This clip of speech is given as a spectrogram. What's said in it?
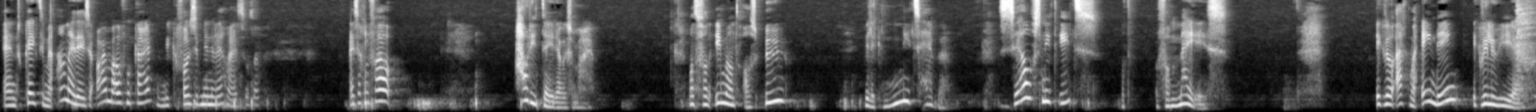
En toen keek hij me aan. Hij deze armen over elkaar. De microfoon zit minder weg, maar hij is zo. Hij zegt, mevrouw, hou die theedozen maar. Want van iemand als u wil ik niets hebben. Zelfs niet iets wat van mij is. Ik wil eigenlijk maar één ding. Ik wil u hier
